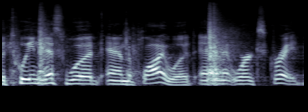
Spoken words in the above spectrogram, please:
between this wood and the plywood and it works great.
